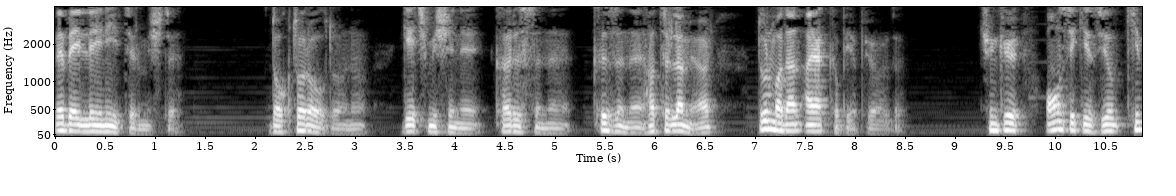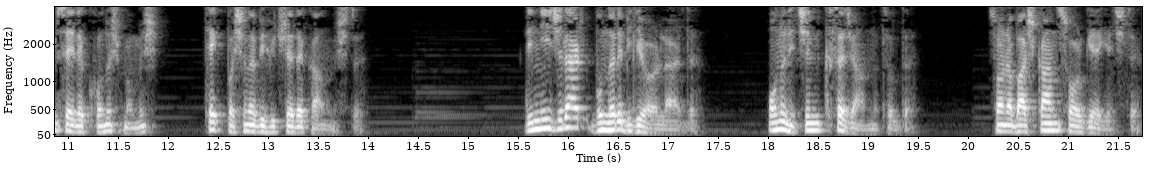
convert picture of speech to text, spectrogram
ve belleğini yitirmişti. Doktor olduğunu, geçmişini, karısını, kızını hatırlamıyor, durmadan ayakkabı yapıyordu. Çünkü 18 yıl kimseyle konuşmamış, tek başına bir hücrede kalmıştı. Dinleyiciler bunları biliyorlardı. Onun için kısaca anlatıldı. Sonra başkan sorguya geçti.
